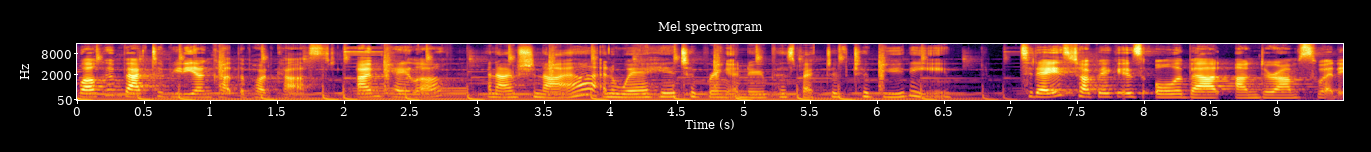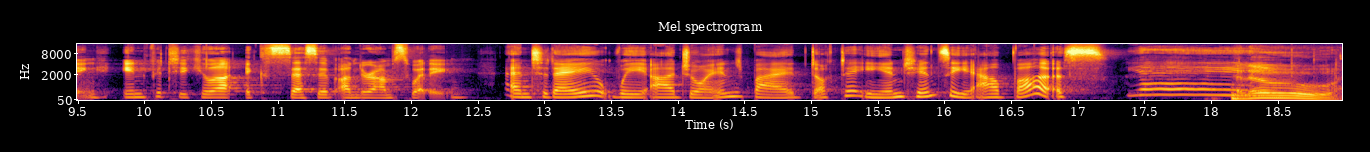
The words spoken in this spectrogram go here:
Welcome back to Beauty Uncut, the podcast. I'm Kayla. And I'm Shania, and we're here to bring a new perspective to beauty. Today's topic is all about underarm sweating, in particular, excessive underarm sweating. And today we are joined by Dr. Ian Chinsee, our boss. Yay! Hello.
